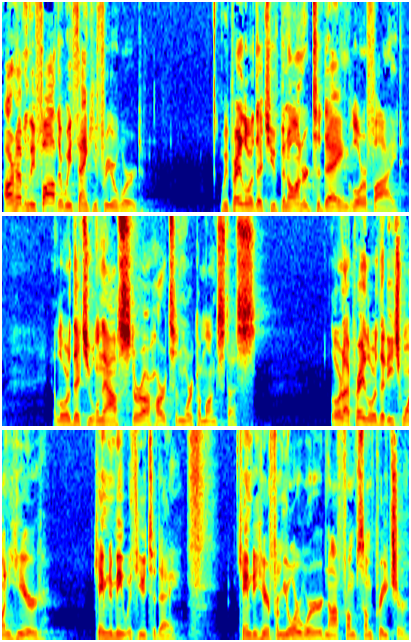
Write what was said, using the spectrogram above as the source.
Our Heavenly Father, we thank you for your word. We pray, Lord, that you've been honored today and glorified. And Lord, that you will now stir our hearts and work amongst us. Lord, I pray, Lord, that each one here came to meet with you today, came to hear from your word, not from some preacher,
